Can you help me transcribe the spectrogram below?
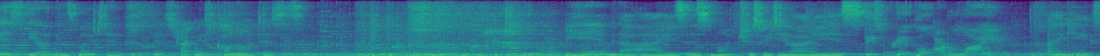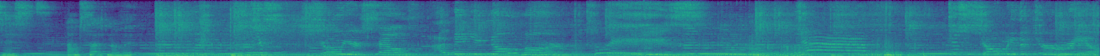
is the Irving's motive? They don't strike me as con artists. Our as much as we do our ears. These people are lying. I think he exists. I'm certain of it. Just show yourself. I mean you no harm. Please. Jeff! Just show me that you're real.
